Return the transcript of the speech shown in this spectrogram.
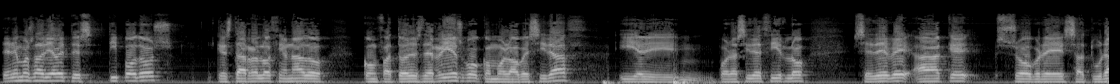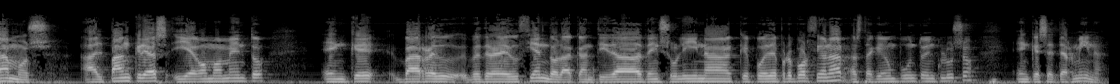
Tenemos la diabetes tipo 2, que está relacionado con factores de riesgo como la obesidad y, eh, por así decirlo, se debe a que sobresaturamos al páncreas y llega un momento en que va reduciendo la cantidad de insulina que puede proporcionar hasta que hay un punto incluso en que se termina.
